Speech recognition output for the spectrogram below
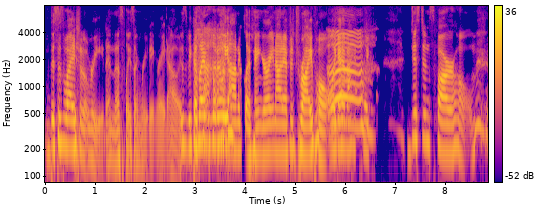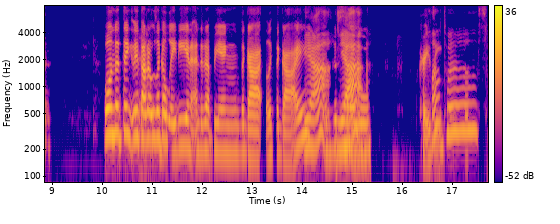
this is why I shouldn't read in this place I'm reading right now, is because I'm literally on a cliffhanger right now and I have to drive home. Like I have a ah. like distance far home. Well, and the thing they thought it was like a lady, and it ended up being the guy, like the guy. Yeah. Yeah. so crazy. Plot twist.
